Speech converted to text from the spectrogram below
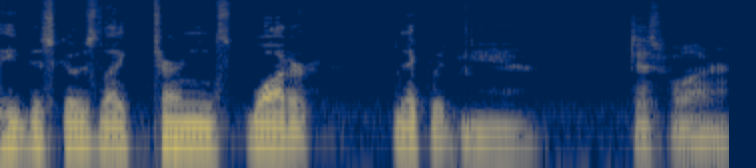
he just goes like turns water, liquid. Yeah, just water.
